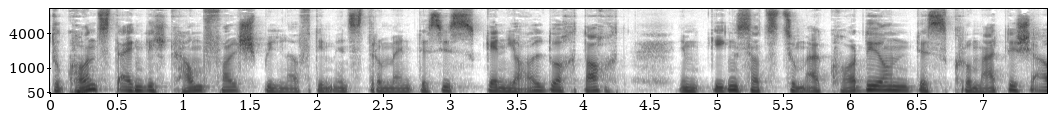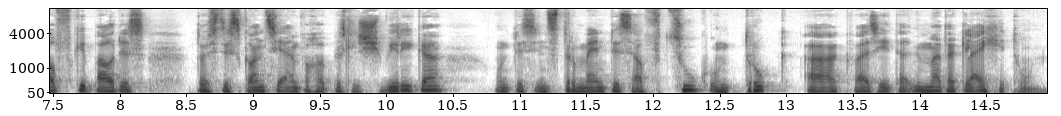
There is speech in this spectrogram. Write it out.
du kannst eigentlich kaum falsch spielen auf dem Instrument. Das ist genial durchdacht. Im Gegensatz zum Akkordeon, das chromatisch aufgebaut ist, da ist das Ganze einfach ein bisschen schwieriger und das Instrument ist auf Zug und Druck äh, quasi da immer der gleiche Ton.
